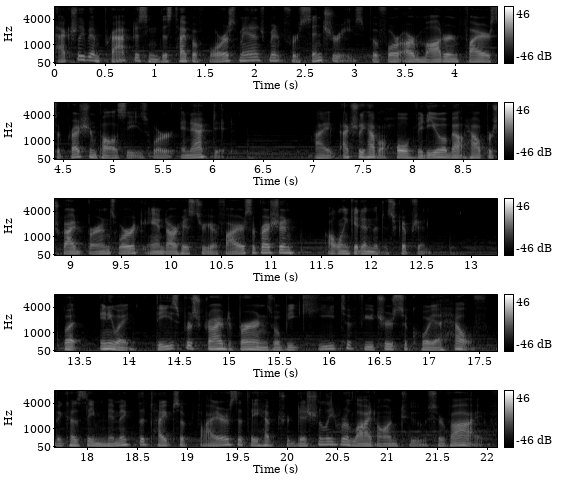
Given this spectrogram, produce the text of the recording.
actually been practicing this type of forest management for centuries before our modern fire suppression policies were enacted. I actually have a whole video about how prescribed burns work and our history of fire suppression. I'll link it in the description. But anyway, these prescribed burns will be key to future sequoia health because they mimic the types of fires that they have traditionally relied on to survive.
